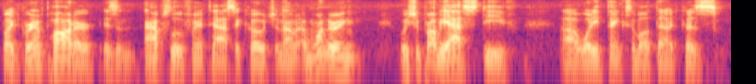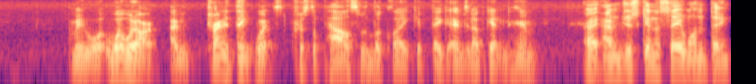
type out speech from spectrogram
But Graham Potter is an absolute fantastic coach. And I'm, I'm wondering, we should probably ask Steve uh, what he thinks about that. Because, I mean, what, what, would our. I'm trying to think what Crystal Palace would look like if they ended up getting him. I, I'm just going to say one thing.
